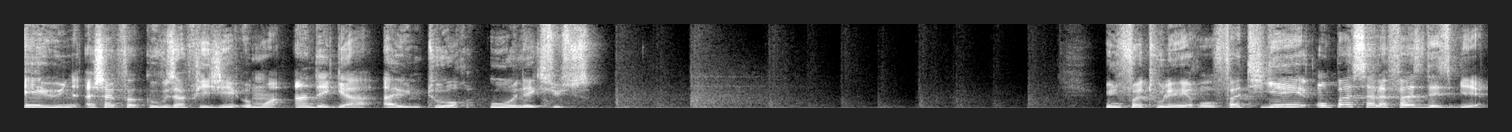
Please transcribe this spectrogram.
et une à chaque fois que vous infligez au moins un dégât à une tour ou au nexus. Une fois tous les héros fatigués, on passe à la phase des sbires.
